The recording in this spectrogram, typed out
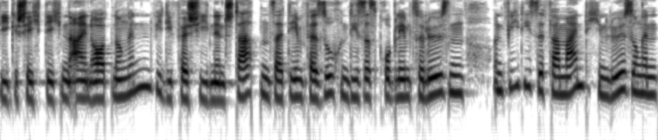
Die geschichtlichen Einordnungen, wie die verschiedenen Staaten seitdem versuchen, dieses Problem zu lösen und wie diese vermeintlichen Lösungen,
